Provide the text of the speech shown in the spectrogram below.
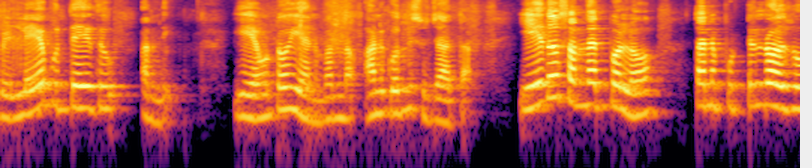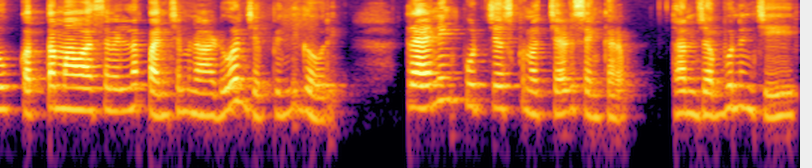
వెళ్ళే బుద్ధేదు అంది. ఏమిటో ఈ అనుబంధం అనుకుంది సుజాత. ఏదో సందర్భంలో తన పుట్టినరోజు కొత్త అమావాస వెళ్ళిన పంచమి నాడు అని చెప్పింది గౌరి. ట్రైనింగ్ పూర్తి చేసుకుని వచ్చాడు శంకరం. తన జబ్బు నుంచి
